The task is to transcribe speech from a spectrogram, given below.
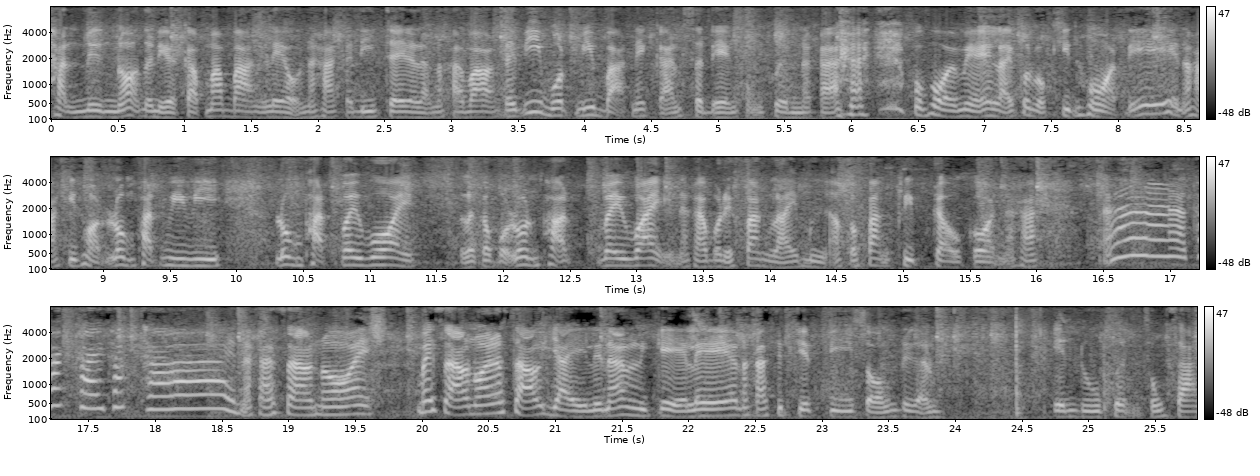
ทันหนึ่งเนาะตอนนี้กลับมาบ้านแล้วนะคะ ก็ดีใจแล้วนะคะ ว่าได้มีบทมีบาทในการแสดงของเพิ่อนนะคะพ่อพ่อแม่หลายคนบอกคิดหอดเด้นะคะ คิดหอดลมพัดวีวีลมพัดไวๆแล้วก็บอกลมพัดไวๆนะคะบริฟังหลายมือเอาก็ฟังคลิปเก่าก่อนนะคะทักทายทักทายนะคะ สาวน้อย ไม่สาวน้อยแล้วสาวใหญ่เลยนะนี่เก๋แล้วนะคะ 17 ปี 2 เดือน เอ็นดูเพื่อนสงสาร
